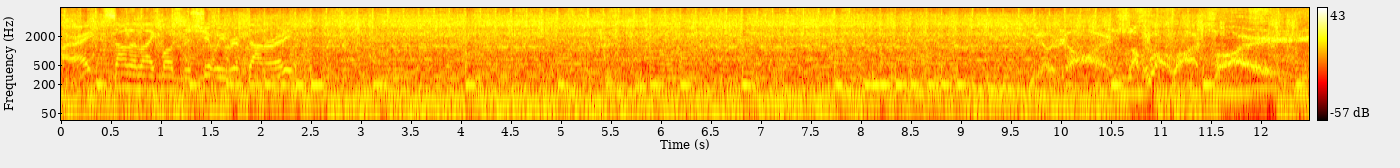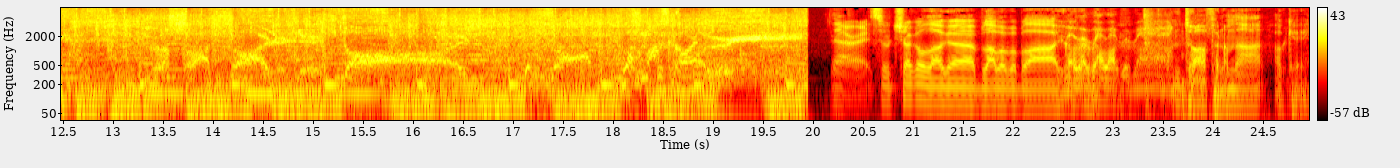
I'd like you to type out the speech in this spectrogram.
All right, sounding like most of the shit we ripped on already. Who's corn? All right, so chugga lugga, blah blah blah blah. I'm tough and I'm not. Okay,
